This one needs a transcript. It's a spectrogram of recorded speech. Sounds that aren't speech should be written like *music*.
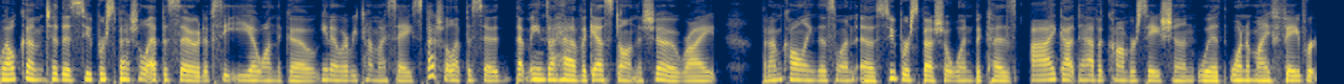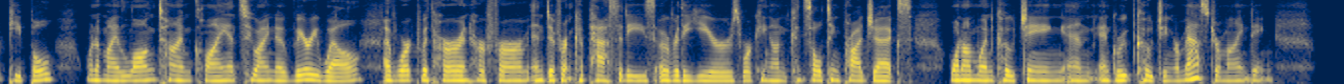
Welcome to this super special episode of CEO on the Go. You know, every time I say special episode, that means I have a guest on the show, right? but I'm calling this one a super special one because I got to have a conversation with one of my favorite people, one of my longtime clients who I know very well. I've worked with her and her firm in different capacities over the years, working on consulting projects, one on one coaching, and, and group coaching or masterminding.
